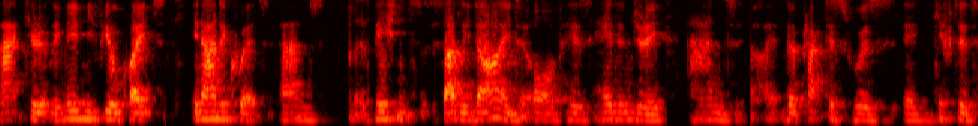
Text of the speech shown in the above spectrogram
accurately made me feel quite inadequate. And the patient sadly died of his head injury and the practice was uh, gifted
